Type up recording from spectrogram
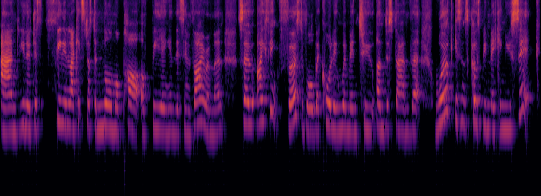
and you know, just feeling like it's just a normal part of being in this environment. So I think first of all, we're calling women to understand that work isn't supposed to be making you sick.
